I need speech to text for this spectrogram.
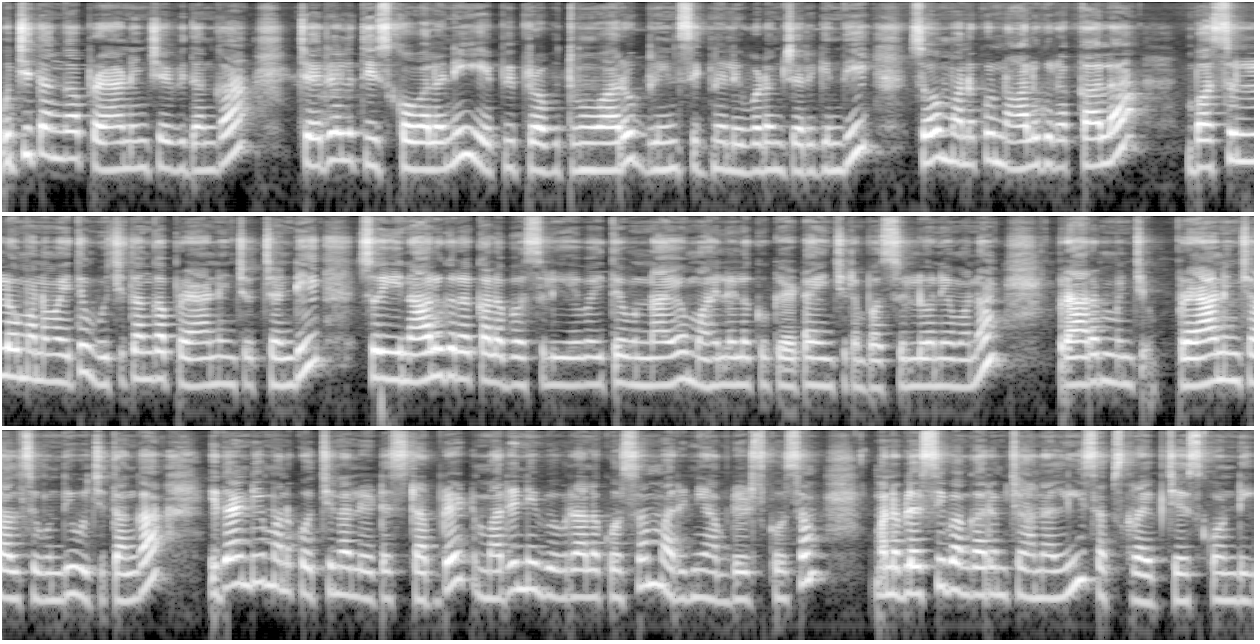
ఉచితంగా ప్రయాణించే విధంగా చర్యలు తీసుకోవాలని ఏపీ ప్రభుత్వం వారు గ్రీన్ సిగ్నల్ ఇవ్వడం జరిగింది. సో మనకు నాలుగు రకాల బస్సుల్లో మనమైతే ఉచితంగా ప్రయాణించవచ్చండి సో ఈ నాలుగు రకాల బస్సులు ఏవైతే ఉన్నాయో మహిళలకు కేటాయించిన బస్సుల్లోనే మనం ప్రారంభించ ప్రయాణించాల్సి ఉంది ఉచితంగా. ఇదండి మనకు వచ్చిన లేటెస్ట్ అప్డేట్. మరిన్ని వివరాల కోసం మరిన్ని అప్డేట్స్ కోసం మన బ్లెస్సీ బంగారం ఛానల్ని సబ్స్క్రైబ్ చేసుకోండి.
